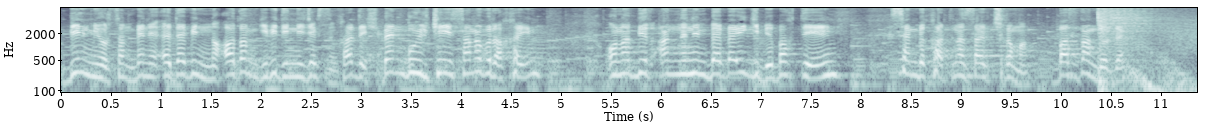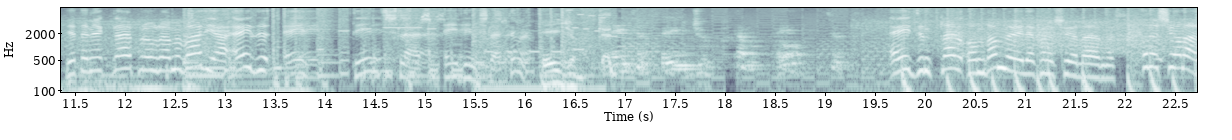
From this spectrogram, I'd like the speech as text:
Bilmiyorsan beni edebinle adam gibi dinleyeceksin kardeş. Ben bu ülkeyi sana bırakayım. Ona bir annenin bebeği gibi bak diyeyim. Sen bir kartına sahip çıkama. Bas lan dörde. Yetenekler programı var ya Eyd Eydinçler Eydinçler değil mi? Agent Agentler ondan böyle konuşuyorlarmış. Konuşuyorlar.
